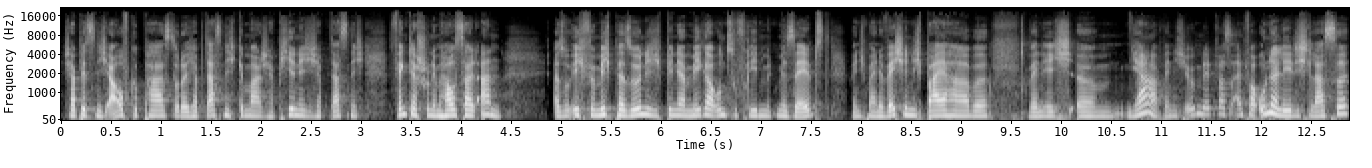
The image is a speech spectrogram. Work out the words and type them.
ich habe jetzt nicht aufgepasst oder ich habe das nicht gemacht, ich habe hier nicht, ich habe das nicht. Das fängt ja schon im Haushalt an. Also ich für mich persönlich, ich bin ja mega unzufrieden mit mir selbst, wenn ich meine Wäsche nicht bei habe, wenn ich ähm, ja, wenn ich irgendetwas einfach unerledigt lasse,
